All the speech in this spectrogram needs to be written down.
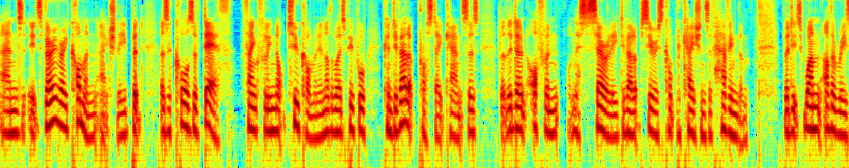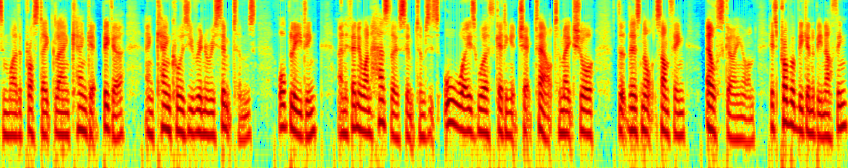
And it's very, very common, actually, but as a cause of death, thankfully not too common. In other words, people can develop prostate cancers, but they don't often necessarily develop serious complications of having them. But it's one other reason why the prostate gland can get bigger and can cause urinary symptoms or bleeding. And if anyone has those symptoms, it's always worth getting it checked out to make sure that there's not something else going on. It's probably going to be nothing,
